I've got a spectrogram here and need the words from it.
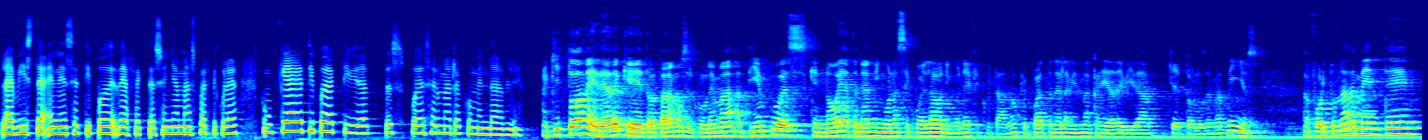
la vista en ese tipo de, afectación ya más particular, como qué tipo de actividad pues puede ser más recomendable. Aquí toda la idea de que tratáramos el problema a tiempo es que no vaya a tener ninguna secuela o ninguna dificultad, ¿no? que pueda tener la misma calidad de vida que todos los demás niños. Afortunadamente,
